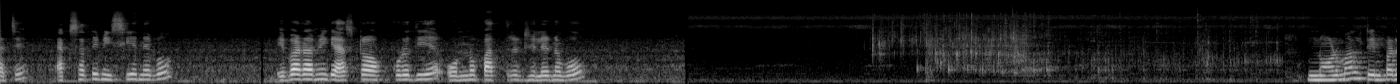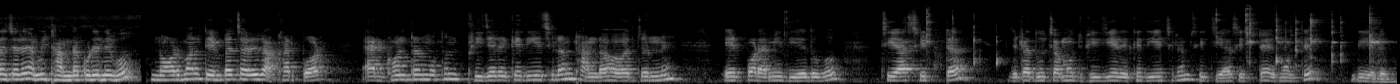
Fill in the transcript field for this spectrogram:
গেছে একসাথে মিশিয়ে নেব। এবার আমি গ্যাসটা অফ করে দিয়ে অন্য পাত্রে ঢেলে নেব। নর্মাল টেম্পারেচারে আমি ঠান্ডা করে নেব। নর্মাল টেম্পারেচারে রাখার পর এক ঘণ্টার মতন ফ্রিজে রেখে দিয়েছিলাম ঠান্ডা হওয়ার জন্যে। এরপর আমি দিয়ে দেবো চিয়া সিডটা, যেটা দু চামচ ভিজিয়ে রেখে দিয়েছিলাম, সেই চিয়া সিডটা এর মধ্যে দিয়ে দেবো।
